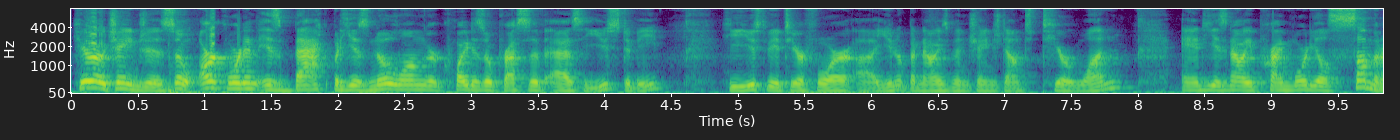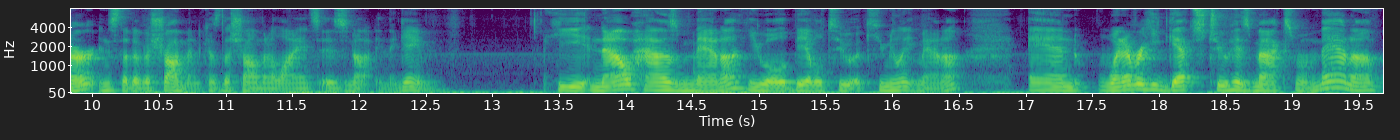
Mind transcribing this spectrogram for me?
Hero changes. So Arc Warden is back, but he is no longer quite as oppressive as he used to be. He used to be a tier 4 uh, unit, but now he's been changed down to tier 1. And he is now a Primordial Summoner instead of a Shaman, because the Shaman Alliance is not in the game. He now has mana. He will be able to accumulate mana. And whenever he gets to his maximum mana,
